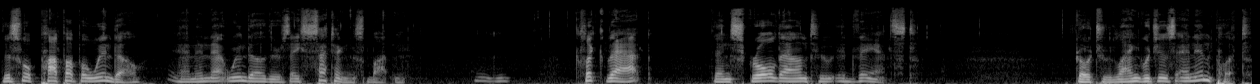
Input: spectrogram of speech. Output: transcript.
This will pop up a window, and in that window there's a settings button. Click that, then scroll down to advanced. Go to languages and input.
